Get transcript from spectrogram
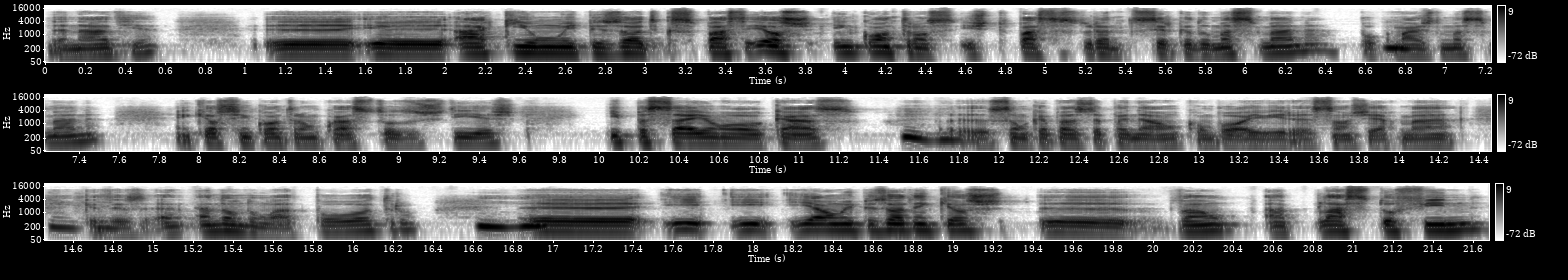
da Nádia. Eh, eh, há aqui um episódio que se passa, eles encontram-se, isto passa-se durante cerca de uma semana, pouco mais de uma semana, em que eles se encontram quase todos os dias e passeiam ao acaso Uhum. Uh, são capazes de apanhar um comboio e ir a São Germain, quer Exato. dizer, an- andam de um lado para o outro. Uhum. Uh, e, e- e há um episódio em que eles uh, vão à Place Dauphine,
